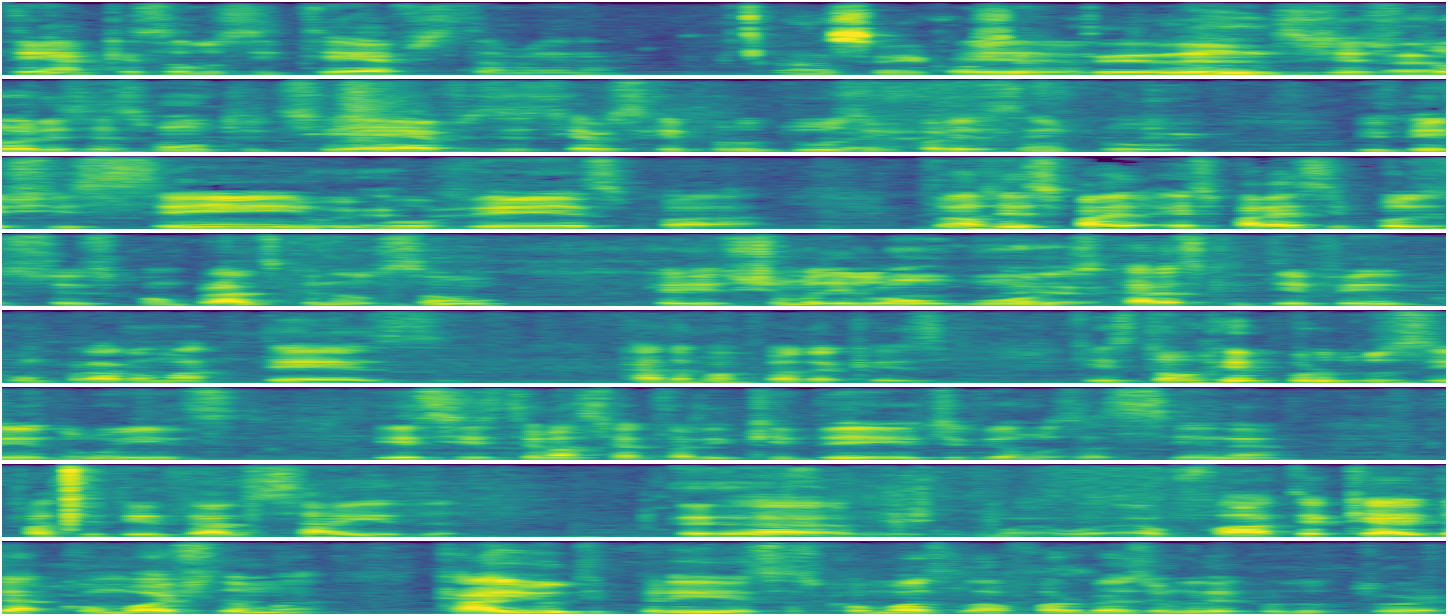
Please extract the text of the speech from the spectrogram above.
Tem a questão dos ETFs também, né? Ah, sim, com é, certeza. Grandes gestores, eles montam ETFs, ETFs que produzem, por exemplo, o IBX100, o Ibovespa. Então, eles, eles parecem posições compradas que não são que a gente chama de long only, é. os caras que defendem, compraram uma tese, cada papel daqueles. Eles estão reproduzindo o índice, esse uma certa liquidez, digamos assim, né? Facilita entrada e saída. É. Ah, o, fato é que ainda a commodity caiu de preço, as commodities lá fora, o Brasil é um grande produtor,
